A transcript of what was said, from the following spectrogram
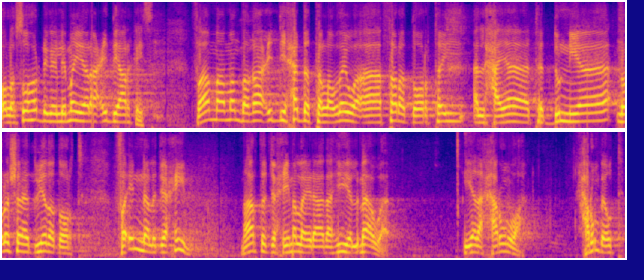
oo la soo hordhigay liman yaraa ciddii arkaysa. Fa amaa man daqaa ciddii xadda tallowday wa aahara doortay alxayaata addunyaa noloshan adduunyada doortay. Fa ina aljaxiim naarta jaxiimo la yidhaahdaa hiya alma'wa iyada xarun u ah xarun bay u tahy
